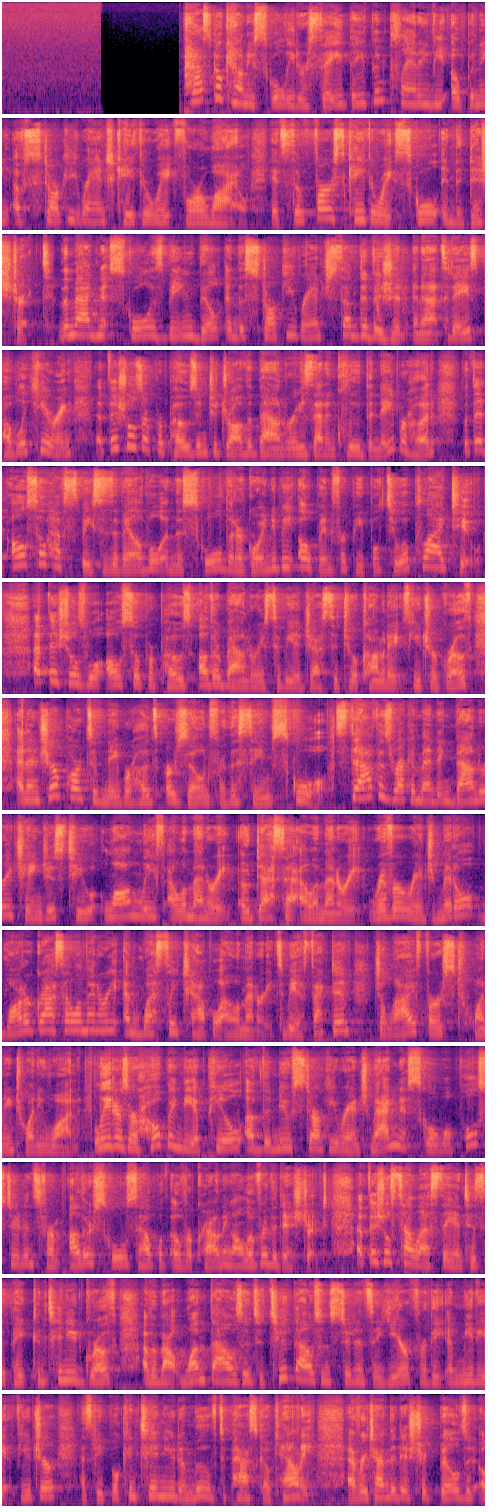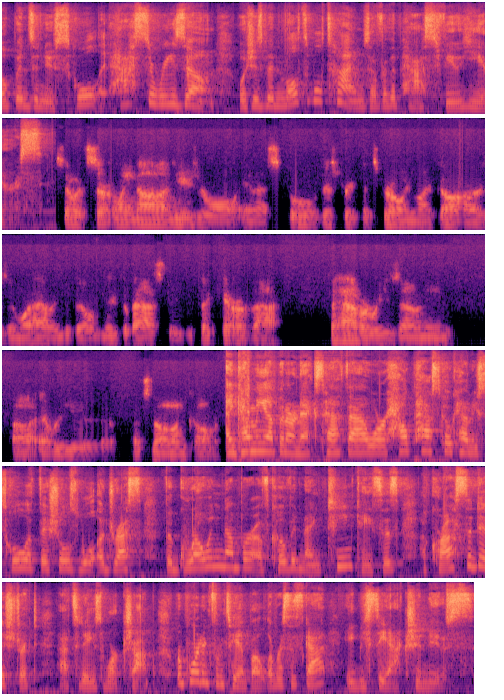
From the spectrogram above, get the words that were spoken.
Pasco County school leaders say they've been planning the opening of Starkey Ranch K through 8 for a while. It's the first K through 8 school in the district. The magnet school is being built in the Starkey Ranch subdivision, and at today's public hearing, officials are proposing to draw the boundaries that include the neighborhood, but then also have spaces available in the school that are going to be open for people to apply to. Officials will also propose other boundaries to be adjusted to accommodate future growth and ensure parts of neighborhoods are zoned for the same school. Staff is recommending boundary changes to Longleaf Elementary, Odessa Elementary, River Ridge Middle, Watergrass Elementary, and Wesley Chapel Elementary to be effective July 1st, 2021. Leaders are hoping the appeal of the new Starkey Ranch Magnet School will pull students from other schools to help with overcrowding all over the district. Officials tell us they anticipate continued growth of about 1,000 to 2,000 students a year for the immediate future as people continue to move to Pasco County. Every time time the district builds and opens a new school, it has to rezone, which has been multiple times over the past few years. So it's certainly not unusual in a school district that's growing like ours, and we're having to build new capacity to take care of that, to have a rezoning uh, every year. That's not uncommon. And coming up in our next half hour, how Pasco County school officials will address the growing number of COVID-19 cases across the district at today's workshop. Reporting from Tampa, Larissa Scott, ABC Action News.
